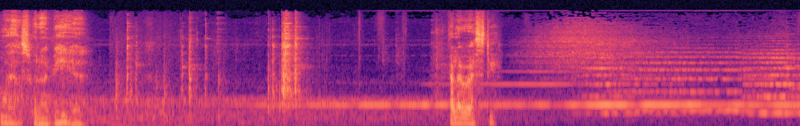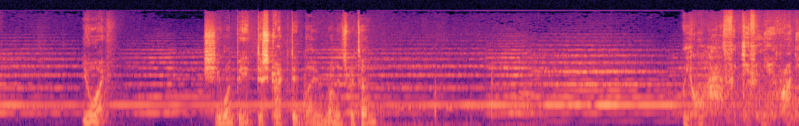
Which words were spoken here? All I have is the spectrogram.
Why else would I be here? Hello, Esti. Your wife. She won't be distracted by Ronit's return. We all have forgiven you, Ronnie,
